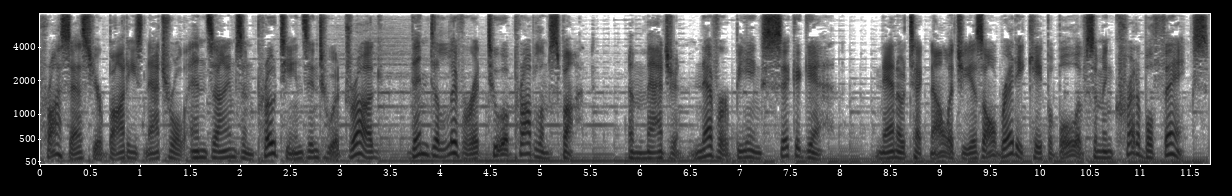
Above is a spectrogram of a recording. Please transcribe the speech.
process your body's natural enzymes and proteins into a drug, then deliver it to a problem spot. Imagine never being sick again. Nanotechnology is already capable of some incredible things.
